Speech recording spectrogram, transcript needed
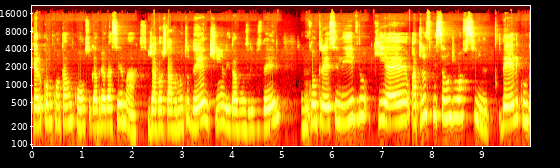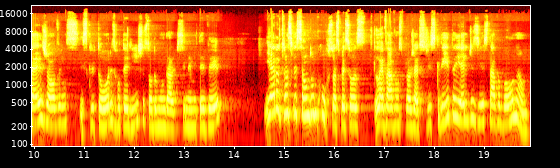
Quero Como Contar um Conto, do Gabriel Garcia Marques. Já gostava muito dele, tinha lido alguns livros dele. Encontrei esse livro, que é a transcrição de uma oficina dele com 10 jovens escritores, roteiristas, todo mundo da área de cinema e TV. E era transcrição de um curso. As pessoas levavam os projetos de escrita e ele dizia se estava bom ou não.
